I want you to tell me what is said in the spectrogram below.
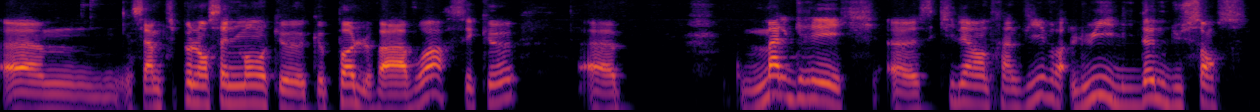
c'est un petit peu l'enseignement que, Paul va avoir, c'est que malgré ce qu'il est en train de vivre, lui, il y donne du sens.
